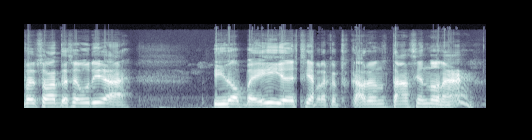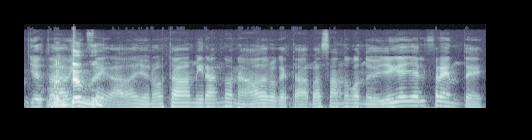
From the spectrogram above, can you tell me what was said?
personas de seguridad y los veía y yo decía, pero es que estos cabrones no están haciendo nada. Yo ¿Me estaba bien entiendes? cegada, yo no estaba mirando nada de lo que estaba pasando. Cuando yo llegué allá al frente,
